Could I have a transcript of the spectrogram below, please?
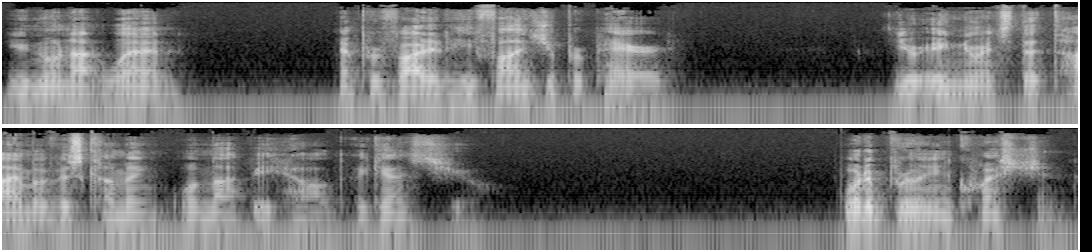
You know not when, and provided he finds you prepared, your ignorance at the time of his coming will not be held against you. What a brilliant question.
